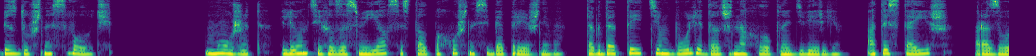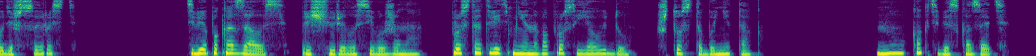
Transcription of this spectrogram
бездушная сволочь?» «Может», — Леон тихо засмеялся и стал похож на себя прежнего. «Тогда ты тем более должна хлопнуть дверью. А ты стоишь, разводишь сырость». «Тебе показалось», — прищурилась его жена. «Просто ответь мне на вопрос, и я уйду. Что с тобой не так?» «Ну, как тебе сказать?»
